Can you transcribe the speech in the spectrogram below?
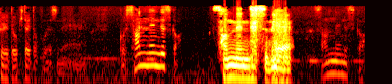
触れておきたいところですね。これ3年ですか3年ですね。3年ですか。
